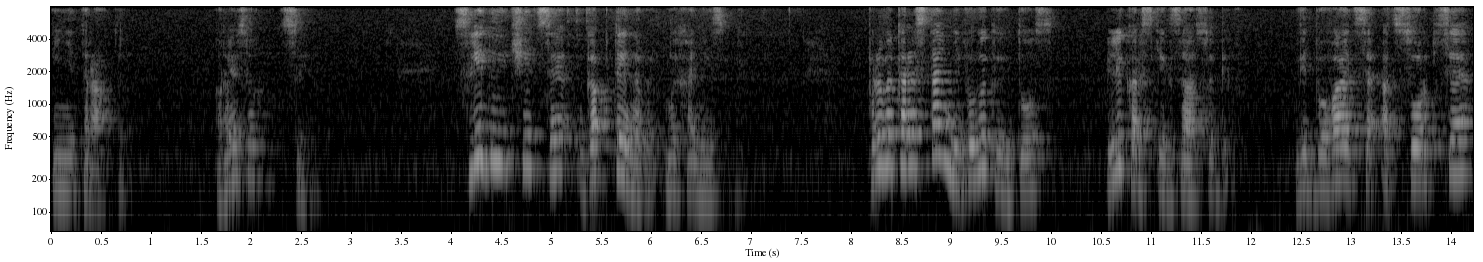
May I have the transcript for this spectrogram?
і нітрати, резорцин. Слідуючи, це гаптеновий механізм. При використанні великих доз лікарських засобів відбувається адсорбція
